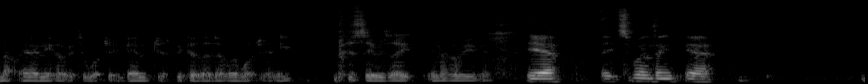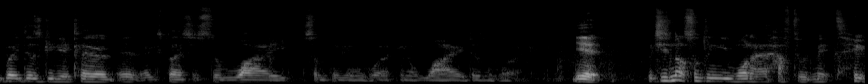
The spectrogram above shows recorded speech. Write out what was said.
not in any hurry to watch it again, just because I don't want to watch any series eight in a hurry again. Yeah, it's one thing. Yeah, but it does give you a clear uh, explanation as to why something isn't working or why it doesn't work. Yeah. Which is not something you want to have to admit to.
